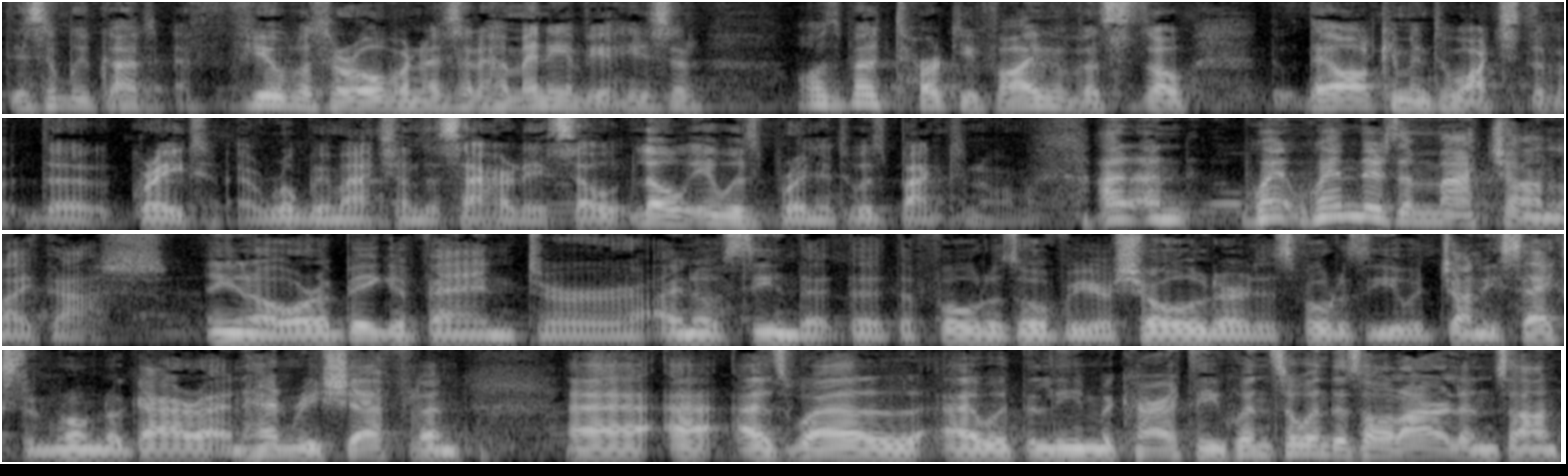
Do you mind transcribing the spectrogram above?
they said, We've got a few of us are over. And I said, How many of you? He said, Oh, it's about 35 of us. So they all came in to watch the, the great uh, rugby match on the Saturday. So, no, it was brilliant. It was back to normal. And, and when, when there's a match on like that, you know, or a big event, or I know I've the, the, the photos over your shoulder. There's photos of you with Johnny Sexton, Ron O'Gara, and Henry Shefflin uh, uh, as well uh, with the Liam McCarthy. When so when there's All Ireland's on,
